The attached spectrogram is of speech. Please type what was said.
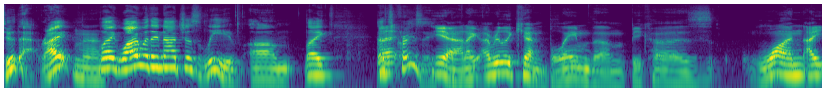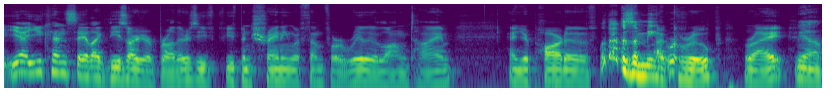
do that, right? Nah. Like, why would they not just leave? Um, like, that's I- crazy. Yeah, and I, I really can't blame them because one, I yeah, you can say like these are your brothers. You've you've been training with them for a really long time, and you're part of well, that doesn't mean, a group, right? yeah,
